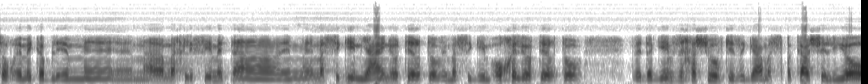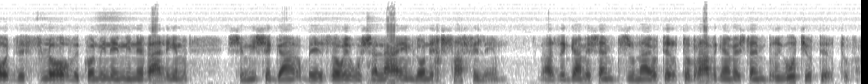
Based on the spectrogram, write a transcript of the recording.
סור, הם, מקבלים, הם, הם מחליפים את ה... הם משיגים יין יותר טוב, הם משיגים אוכל יותר טוב, ודגים זה חשוב כי זה גם אספקה של יוד ופלור וכל מיני מינרלים שמי שגר באזור ירושלים לא נחשף אליהם. ואז גם יש להם תזונה יותר טובה וגם יש להם בריאות יותר טובה.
